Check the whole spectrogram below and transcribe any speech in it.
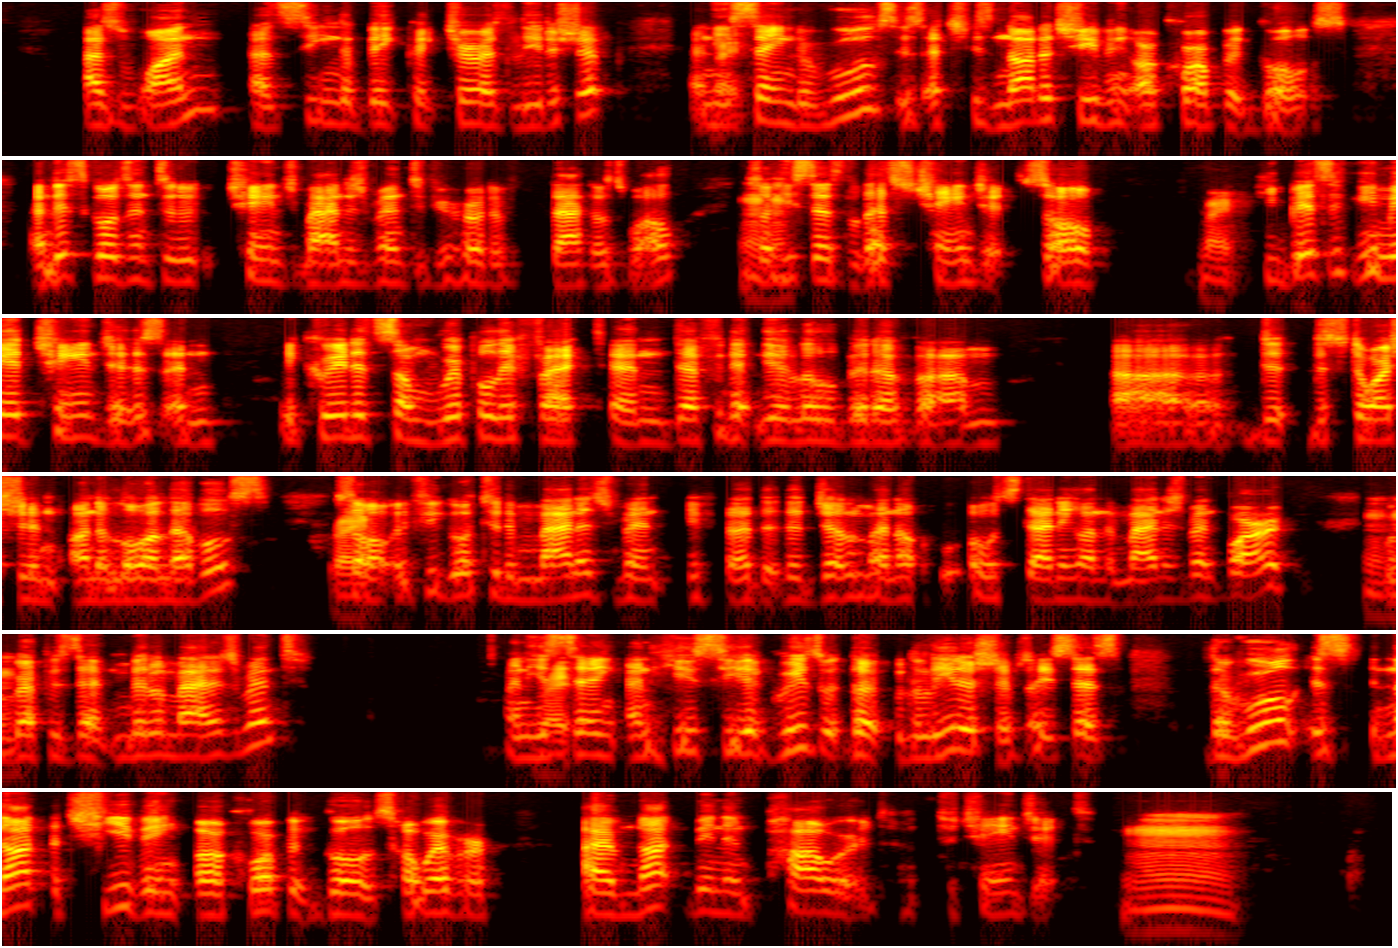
as one, as seeing the big picture as leadership. And he's right. saying the rules is, is not achieving our corporate goals. And this goes into change management, if you heard of that as well. Mm-hmm. So he says, let's change it. So right. he basically made changes and it created some ripple effect and definitely a little bit of um, uh, di- distortion on the lower levels. Right. So if you go to the management, if uh, the, the, gentleman who was standing on the management bar mm-hmm. would represent middle management, and he's right. saying, and he's, he agrees with the, the leadership. So he says, the rule is not achieving our corporate goals. However, I have not been empowered to change it. Mm,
